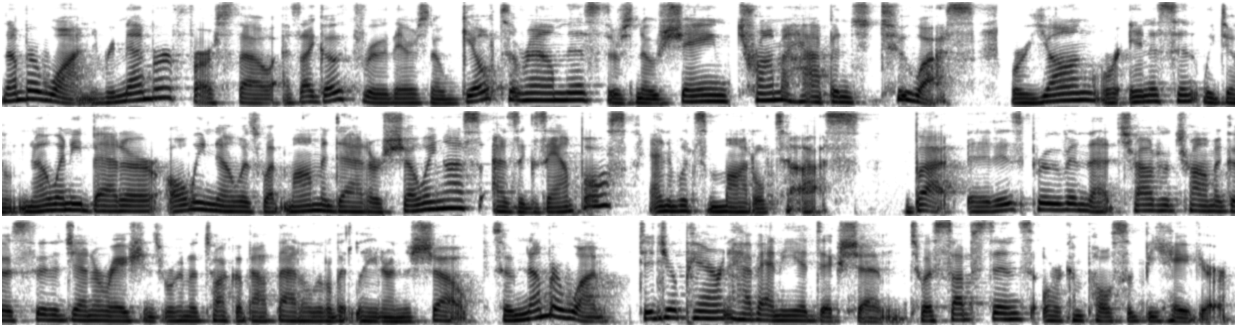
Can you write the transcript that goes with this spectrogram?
Number one, remember first though, as I go through, there's no guilt around this, there's no shame. Trauma happens to us. We're young, we're innocent, we don't know any better. All we know is what mom and dad are showing us as examples and what's modeled to us. But it is proven that childhood trauma goes through the generations. We're going to talk about that a little bit later in the show. So, number one, did your parent have any addiction to a substance or compulsive behavior?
